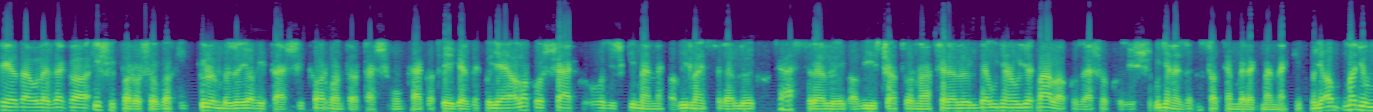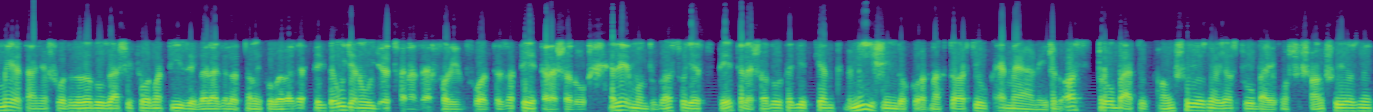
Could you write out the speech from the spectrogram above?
például ezek a kisiparosok, akik különböző javítási, karbantartási munkákat végeznek. Ugye a lakossághoz is kimennek a villanyszerelők, a gázszerelők, a vízcsatorna szerelők, de ugyanúgy a vállalkozásokhoz is ugyanezek a szakemberek mennek ki. Ugye nagyon méltányos volt az adózási forma tíz évvel ezelőtt, amikor bevezették, de ugyanúgy 50 ezer forint volt ez a tételes adó. Ezért mondtuk azt, hogy ezt a tételes adót egyébként mi is indokoltnak tartjuk emelni. Csak azt próbáltuk hangsúlyozni, hogy azt próbáljuk most is hangsúlyozni,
